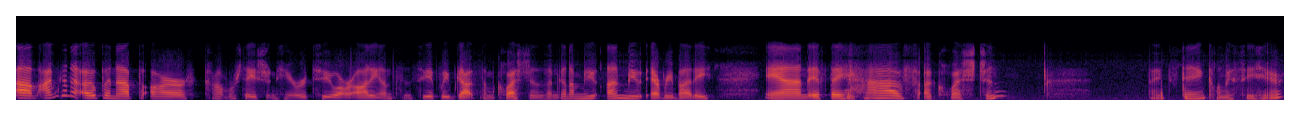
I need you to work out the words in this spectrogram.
um, i'm going to open up our conversation here to our audience and see if we've got some questions. I'm going to mute, unmute everybody and if they have a question i think let me see here.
